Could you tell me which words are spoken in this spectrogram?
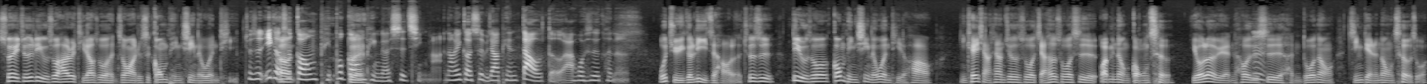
所以就是例如说，他会提到说很重要就是公平性的问题。就是一个呃是公平不公平的事情嘛，然后一个是比较偏道德啊，或是可能我举一个例子好了，就是例如说公平性的问题的话，你可以想象，就是说，假设说是外面那种公厕、游乐园或者嗯是很多那种景点的那种厕所，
